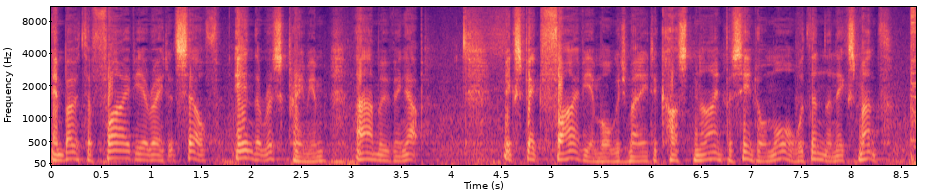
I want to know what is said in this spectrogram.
and both the five-year rate itself and the risk premium are moving up. Expect five-year mortgage money to cost 9% or more within the next month.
